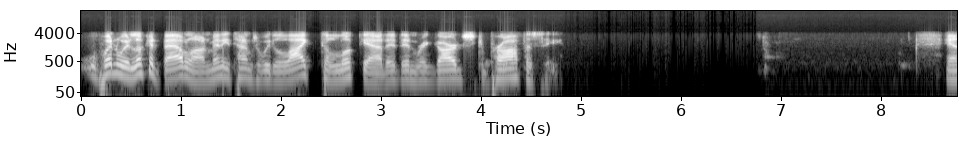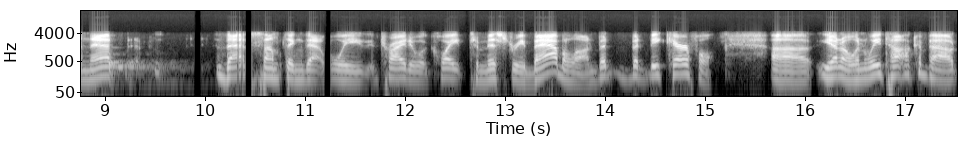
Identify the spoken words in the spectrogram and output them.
when we look at Babylon, many times we like to look at it in regards to prophecy. And that that's something that we try to equate to mystery Babylon. But but be careful. Uh, you know, when we talk about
